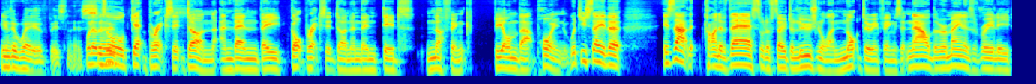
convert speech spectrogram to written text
in the way of business. Well, it was So- all get Brexit done, and then they got Brexit done, and then did nothing beyond that point. Would you say that is that kind of they're sort of so delusional and not doing things that now the Remainers have really,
